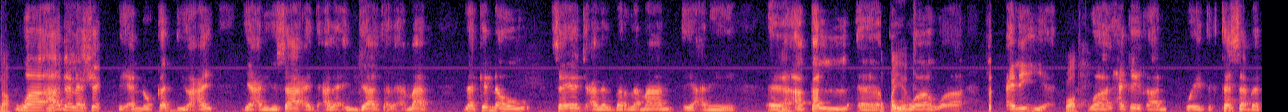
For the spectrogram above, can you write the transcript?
نعم. وهذا لا شك بأنه قد يعني يساعد على إنجاز الأعمال لكنه سيجعل البرلمان يعني آه، نعم. أقل آه، قوة وفاعلية واضح. والحقيقة الكويت اكتسبت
